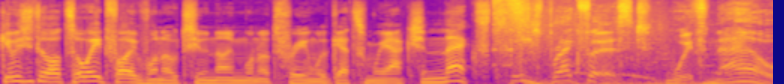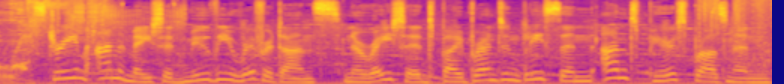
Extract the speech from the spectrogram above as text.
Give us your thoughts. 0851029 and we'll get some reaction next. Beat Breakfast with Now. Stream animated movie Riverdance, narrated by Brendan Gleeson and Pierce Brosnan.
